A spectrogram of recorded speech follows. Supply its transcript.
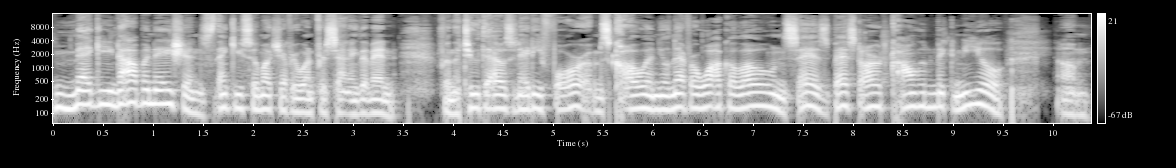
Meggy nominations. Thank you so much, everyone, for sending them in. From the 2000 AD forums, Colin, You'll Never Walk Alone says, Best Art, Colin MacNeil. Um,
